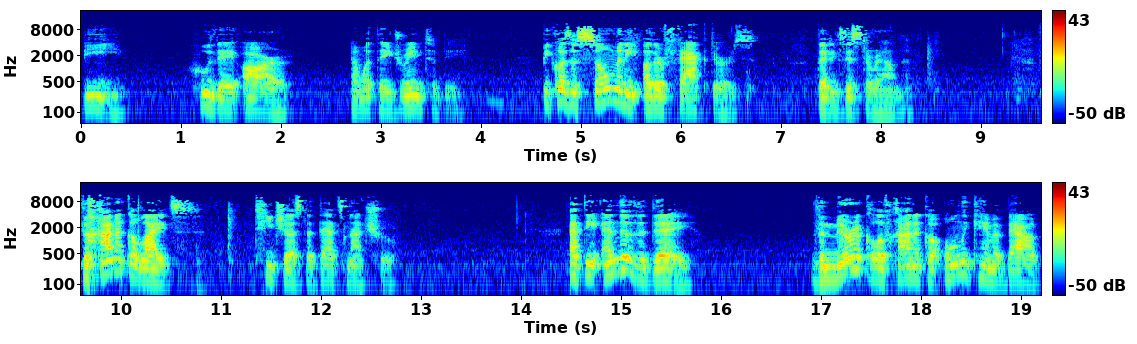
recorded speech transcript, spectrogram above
be who they are and what they dream to be because of so many other factors that exist around them. The Hanukkah lights teach us that that's not true. At the end of the day, the miracle of Hanukkah only came about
